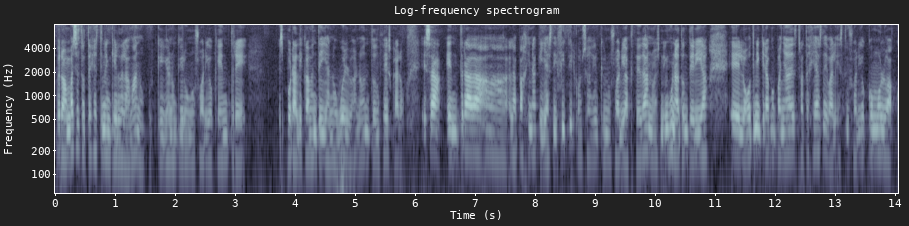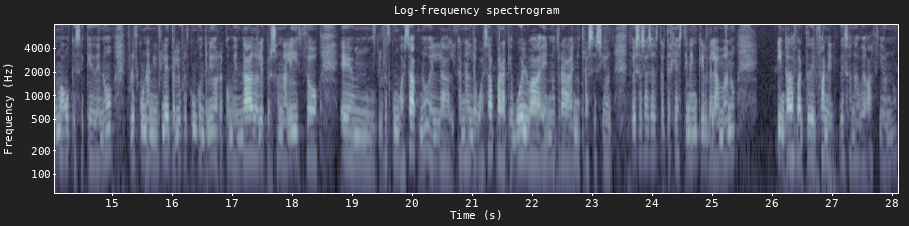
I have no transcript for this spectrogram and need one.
Pero ambas estrategias tienen que ir de la mano, porque yo no quiero un usuario que entre esporádicamente ya no vuelva. ¿no? Entonces, claro, esa entrada a la página, que ya es difícil conseguir que un usuario acceda, no es ninguna tontería, eh, luego tiene que ir acompañada de estrategias de, vale, este usuario, ¿cómo, lo, cómo hago que se quede? ¿no? Le ofrezco una newsletter, le ofrezco un contenido recomendado, le personalizo, em, le ofrezco un WhatsApp, ¿no? el, el, canal de WhatsApp para que vuelva en otra, en otra sesión. Entonces, esas estrategias tienen que ir de la mano y en cada parte del funnel de esa navegación. ¿no?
